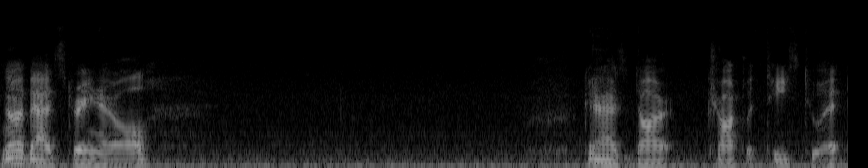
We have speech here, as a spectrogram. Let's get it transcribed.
Not a bad strain at all. It has a dark chocolate taste to it.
